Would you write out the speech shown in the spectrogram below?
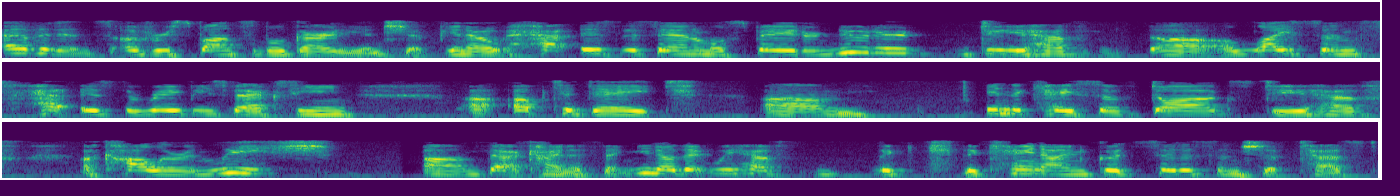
evidence of responsible guardianship. You know, ha- is this animal spayed or neutered? Do you have uh, a license? Ha- is the rabies vaccine uh, up to date? Um, in the case of dogs, do you have a collar and leash? um, that kind of thing. You know that we have the the canine good citizenship test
